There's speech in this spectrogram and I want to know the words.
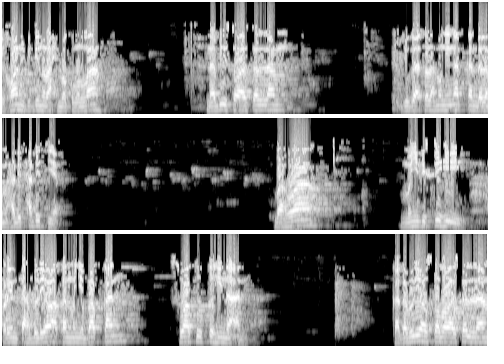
Ikhwan fillah rahimakumullah. Nabi SAW juga telah mengingatkan dalam hadis-hadisnya bahwa menyelisihi perintah beliau akan menyebabkan suatu kehinaan. Kata beliau sallallahu alaihi wasallam,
